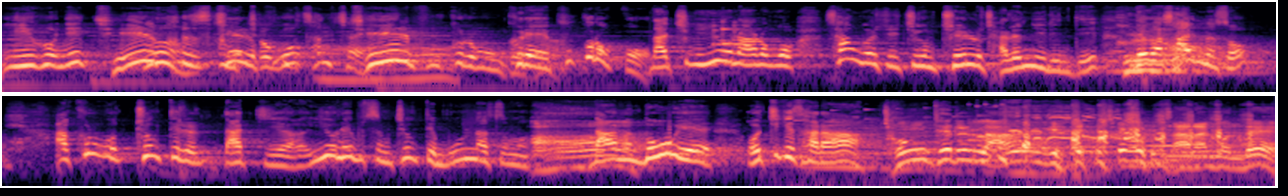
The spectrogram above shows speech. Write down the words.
이혼이 제일 응, 큰 제일 상처고 큰 상처야. 제일 부끄러운 거야. 그래 부끄럽고 나 지금 이혼 안 하고 산 것이 지금 제일로 잘한 일인데 내가 살면서 아 그리고 정태를 낳지 이혼해봤으면 정태 못 낳았으면 아. 나는 노후에 어떻게 살아 정태를 낳은 게 최고로 잘한 건데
